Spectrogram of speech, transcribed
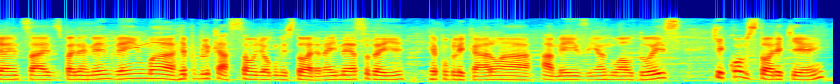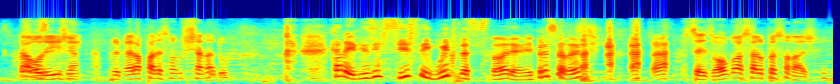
Giant Size Spider-Man vem uma republicação de alguma história, né? E nessa daí republicaram a Amazing Anual 2, que qual história que é, hein? A Vamos- origem, a primeira aparição do Xanadu. Cara, eles insistem muito nessa história, é impressionante. Vocês vão gostar do personagem.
